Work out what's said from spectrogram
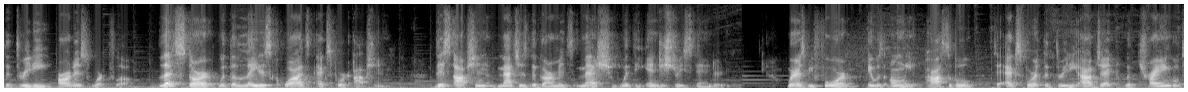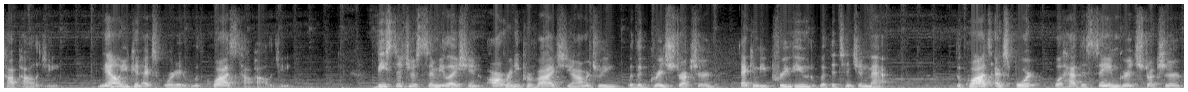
the 3D artist workflow. Let's start with the latest Quads export option. This option matches the garment's mesh with the industry standard. Whereas before, it was only possible to export the 3D object with triangle topology. Now you can export it with quads topology. VStitcher's simulation already provides geometry with a grid structure that can be previewed with the tension map. The quads export will have the same grid structure,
